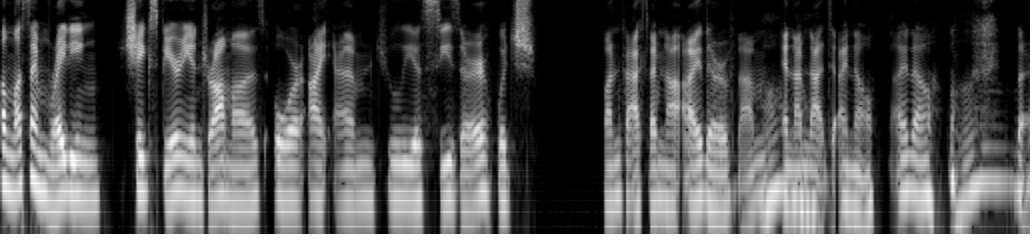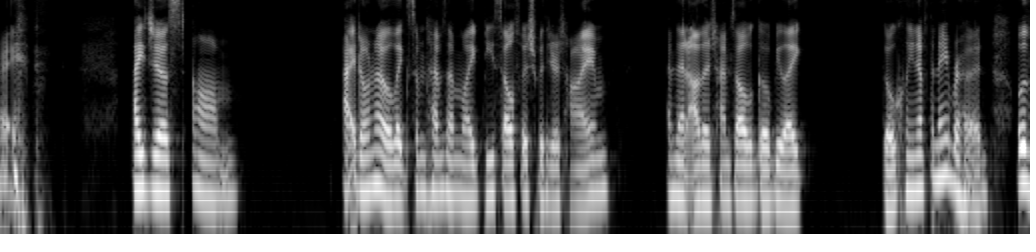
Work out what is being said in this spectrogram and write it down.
unless I'm writing Shakespearean dramas or I am Julius Caesar, which, fun fact, I'm not either of them. And I'm Oh. not, I know, I know. It's all uh. I just um I don't know, like sometimes I'm like be selfish with your time and then other times I'll go be like go clean up the neighborhood. Well,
